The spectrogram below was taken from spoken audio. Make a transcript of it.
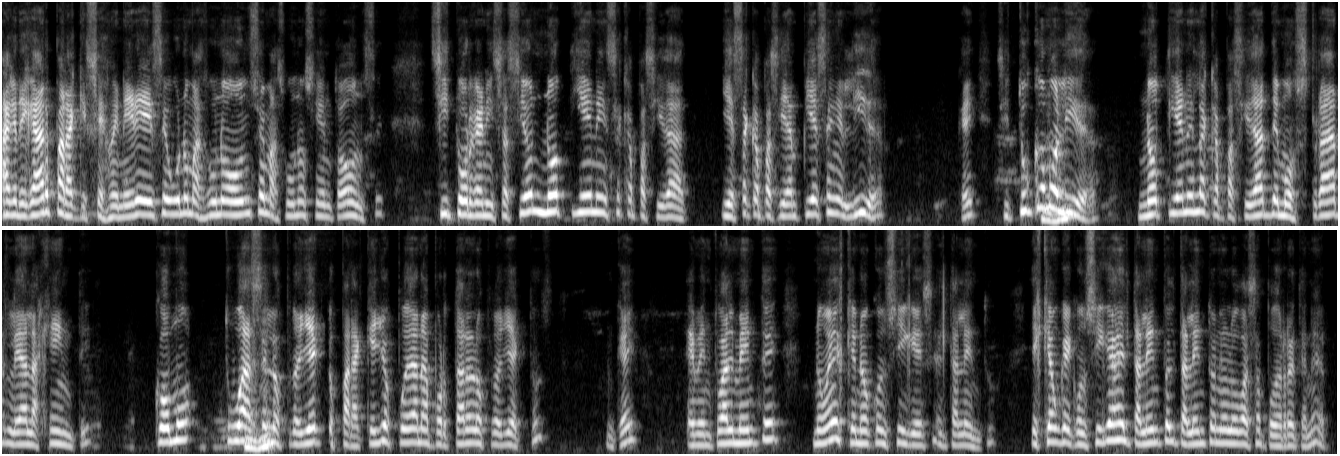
agregar para que se genere ese 1 más 1, 11 más 1, 111 si tu organización no tiene esa capacidad y esa capacidad empieza en el líder, si tú como líder no tienes la capacidad de mostrarle a la gente cómo tú haces los proyectos para que ellos puedan aportar a los proyectos, eventualmente no es que no consigues el talento, es que aunque consigas el talento, el talento no lo vas a poder retener.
